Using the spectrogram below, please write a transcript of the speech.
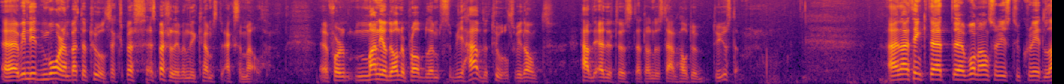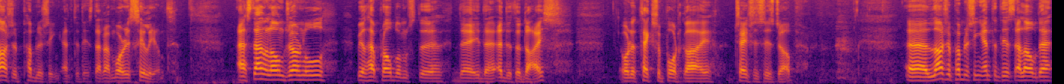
Uh, we need more and better tools, especially when it comes to XML. Uh, for many of the other problems, we have the tools. We don't have the editors that understand how to, to use them. And I think that uh, one answer is to create larger publishing entities that are more resilient. A standalone journal will have problems the day the editor dies or the tech support guy changes his job. Uh, larger publishing entities allow the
